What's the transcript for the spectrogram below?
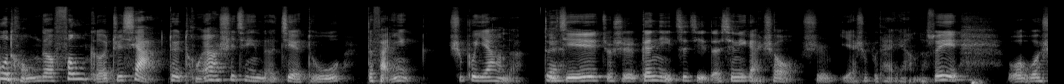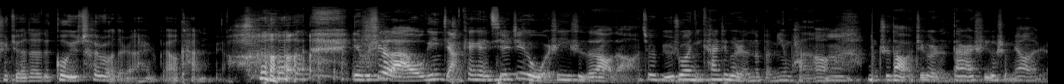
不同的风格之下对同样事情的解读的反应是不一样的，以及就是跟你自己的心理感受是也是不太一样的，所以我我是觉得过于脆弱的人还是不要看比较好。也不是啦，我跟你讲，K K，其实这个我是意识得到的啊，就是比如说你看这个人的本命盘啊，嗯，你知道这个人大概是一个什么样的人，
